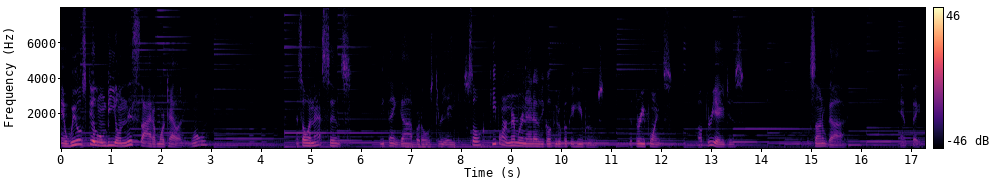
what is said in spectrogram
And we'll still be on this side of mortality, won't we? And so, in that sense, we thank God for those three ages. So, keep on remembering that as we go through the book of Hebrews three points of three ages the Son of God and faith.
